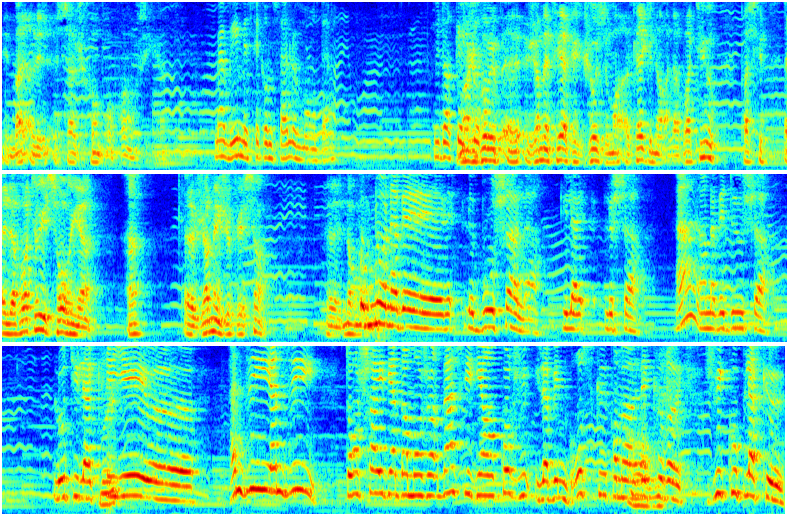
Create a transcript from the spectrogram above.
des- Ça, je comprends aussi. hein. Ben oui, mais c'est comme ça le monde. Hein. Dans Moi, je ne pourrais euh, jamais faire quelque chose à quelqu'un dans la voiture, parce que la voiture, ils sont rien. Hein? Jamais je fais ça. Comme nous, on avait le beau chat, là. Il a, le chat. Hein On avait deux chats. L'autre, il a crié euh, Anzi, Anzi, ton chat, il vient dans mon jardin. S'il vient encore, je- il avait une grosse queue comme un Oh, oui. écureuil. Je lui coupe la queue.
